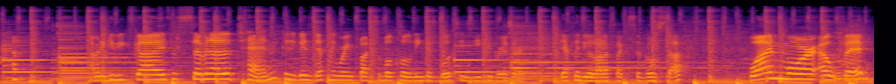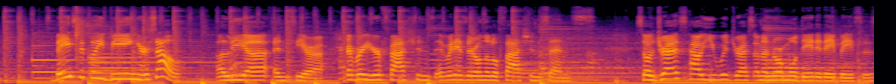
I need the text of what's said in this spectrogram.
pants. I'm gonna give you guys a 7 out of 10 because you guys are definitely wearing flexible clothing because both these YouTubers are definitely do a lot of flexible stuff. One more outfit. Basically being yourself, Aaliyah and Ciara. Whatever your fashions, everybody has their own little fashion sense. So dress how you would dress on a normal day-to-day basis.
